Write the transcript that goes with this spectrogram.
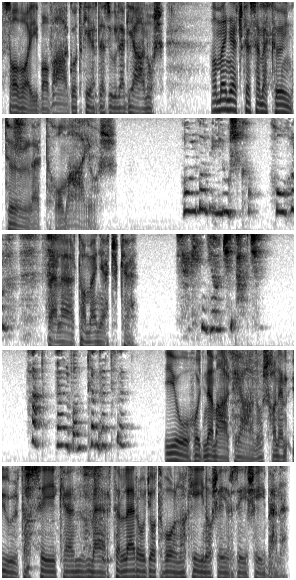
Szavaiba vágott kérdezőleg János. A menyecske szeme könyvtől lett homályos. Hol van Iluska? Hol? Felelt a menyecske. Szegény Jancsi bácsi. Hát el van temetve. Jó, hogy nem állt János, hanem ült a széken, mert lerogyott volna kínos érzésében.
